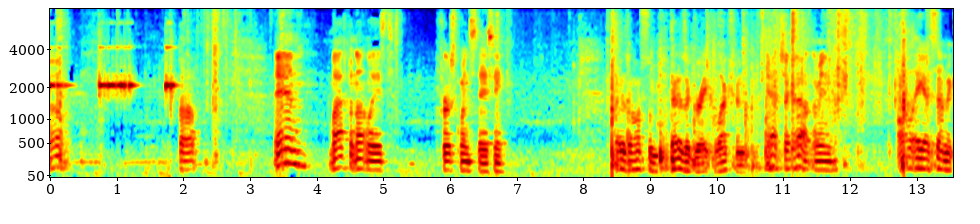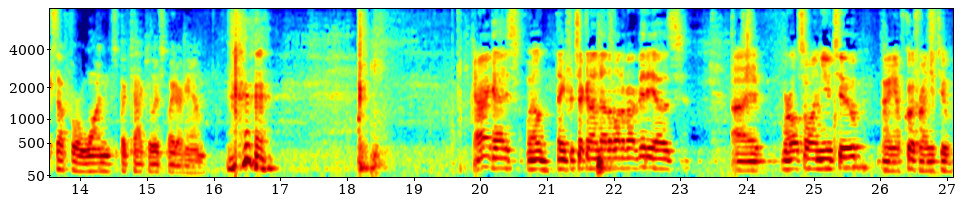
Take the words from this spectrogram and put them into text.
Oh. And last but not least, first Gwen Stacy. That is awesome. That is a great collection. Yeah, check it out. I mean, All ASM except for one spectacular Spider Ham. all right, guys. Well, thanks for checking out another one of our videos. Uh, we're also on YouTube. I mean, of course, we're on YouTube.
